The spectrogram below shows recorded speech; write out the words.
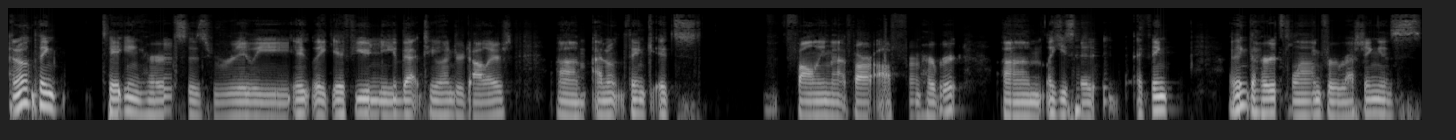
I don't think taking Hurts is really it, like if you need that $200, um, I don't think it's falling that far off from Herbert. Um, like you said, I think I think the Hurts line for rushing is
